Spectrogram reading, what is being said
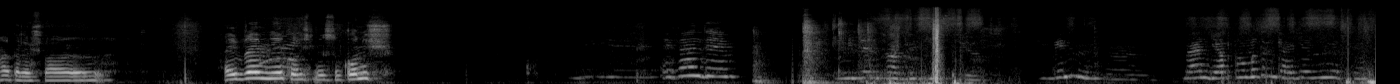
Arkadaşlar Hayır İbrahim niye konuşmuyorsun? Konuş. Efendim. Millet tableti istiyor. Benim mi? Ben yapamadım ki gelmiyor yapıyorum.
